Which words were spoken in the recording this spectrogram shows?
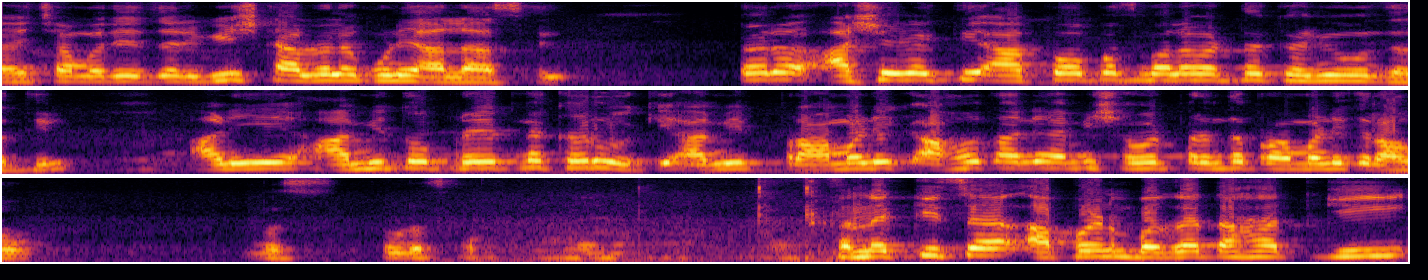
ह्याच्यामध्ये जर विष कालवायला कोणी आला असेल तर असे व्यक्ती आपोआपच मला वाटतं कमी होऊन जातील. आणि आम्ही तो प्रयत्न करू की आम्ही प्रामाणिक आहोत आणि आम्ही शेवटपर्यंत प्रामाणिक राहू. बस थोडंच तर नक्कीच आपण बघत आहात की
